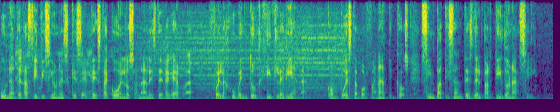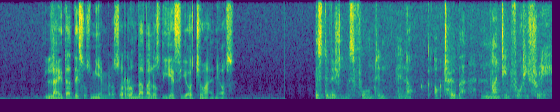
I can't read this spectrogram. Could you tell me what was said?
Una de las divisiones que se destacó en los anales de la guerra fue la Juventud Hitleriana, compuesta por fanáticos, simpatizantes del partido nazi. La edad de sus miembros rondaba los 18 años. This division was formed in, in October 1943,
